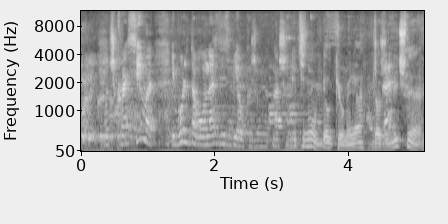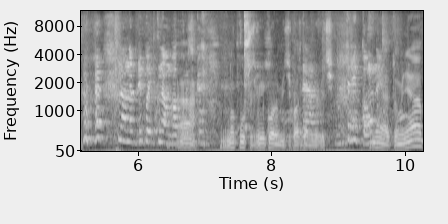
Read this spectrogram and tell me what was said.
Маленькая. Очень красивая. И более того, у нас здесь белка живет, наша личная. Ну, белки у меня, даже личные. Ну, она приходит к нам, А, бабушка. ну, кушать вы кормите, Да. подкармливаете. Ну, Три тонны. Нет, у меня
